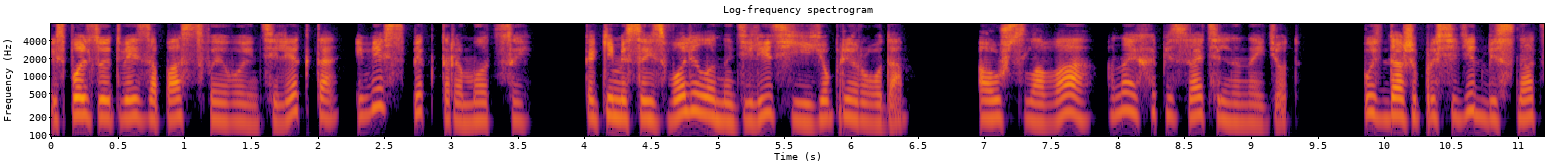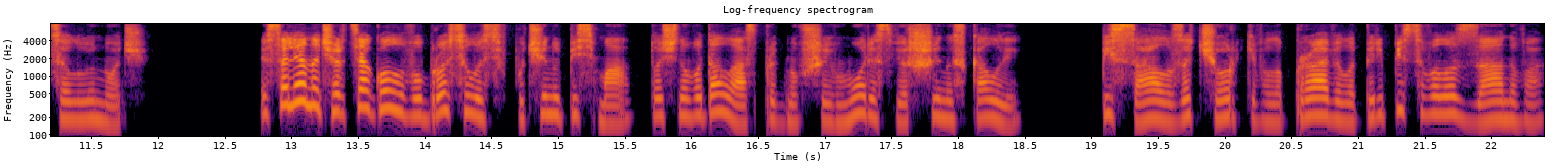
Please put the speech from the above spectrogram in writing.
Использует весь запас своего интеллекта и весь спектр эмоций, какими соизволила наделить ее природа. А уж слова, она их обязательно найдет. Пусть даже просидит без сна целую ночь. И Соляна, чертя голову, бросилась в пучину письма, точно водолаз, прыгнувший в море с вершины скалы. Писала, зачеркивала, правила, переписывала заново.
